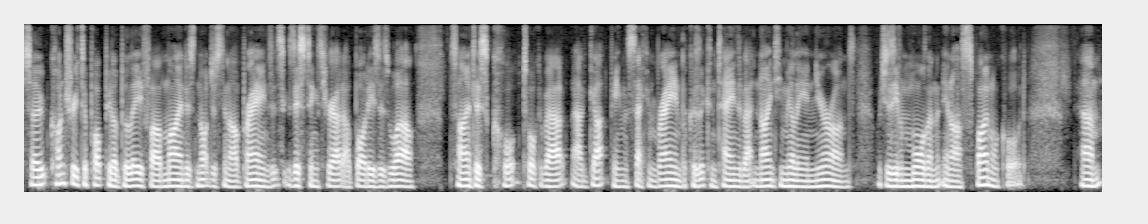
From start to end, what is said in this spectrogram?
So, contrary to popular belief, our mind is not just in our brains, it's existing throughout our bodies as well. Scientists talk about our gut being the second brain because it contains about 90 million neurons, which is even more than in our spinal cord. Um,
